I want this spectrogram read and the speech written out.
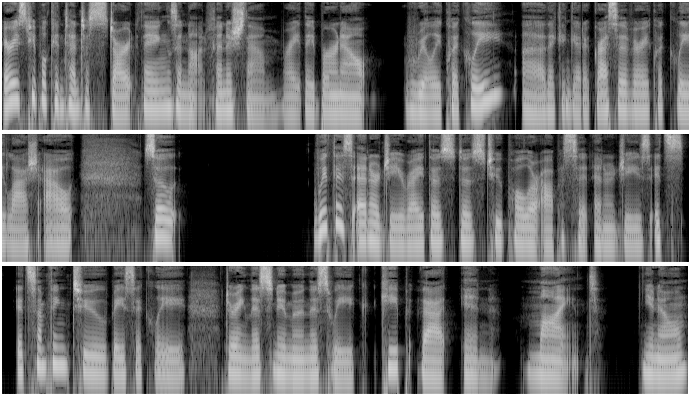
Aries people can tend to start things and not finish them, right? They burn out really quickly. Uh, they can get aggressive very quickly, lash out. So with this energy, right, those those two polar opposite energies, it's it's something to basically during this new moon this week keep that in mind. You know,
